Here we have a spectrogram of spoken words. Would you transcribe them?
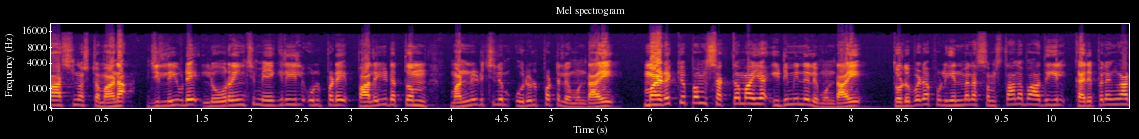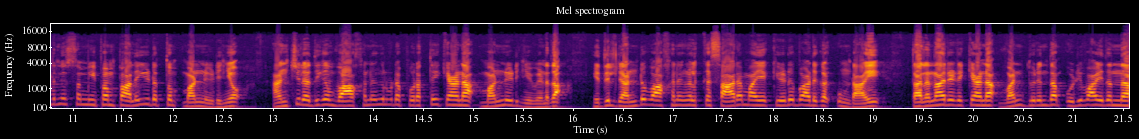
നാശനഷ്ടമാണ്. ജില്ലയുടെ ലോറേഞ്ച് മേഖലയിൽ ഉൾപ്പെടെ പലയിടത്തും മണ്ണിടിച്ചിലും ഉരുൾപൊട്ടലുമുണ്ടായി മഴയ്ക്കൊപ്പം ശക്തമായ ഇടിമിന്നലുമുണ്ടായി തൊടുപുഴ പുളിയന്മല സംസ്ഥാന പാതയിൽ കരിപ്പലങ്ങാടിന് സമീപം പലയിടത്തും മണ്ണിടിഞ്ഞു. അഞ്ചിലധികം വാഹനങ്ങളുടെ പുറത്തേക്കാണ് മണ്ണിടിഞ്ഞു വീണത്. ഇതിൽ രണ്ട് വാഹനങ്ങൾക്ക് സാരമായ കേടുപാടുകൾ ഉണ്ടായി. തലനാരിഴയ്ക്കാണ് വൻ ദുരന്തം ഒഴിവായതെന്ന്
